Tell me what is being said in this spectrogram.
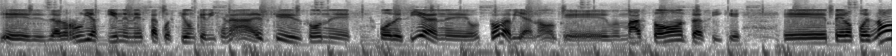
eh, las rubias tienen esta cuestión que dicen, ah, es que son, eh, o decían, eh, todavía, ¿no? Que más tontas y que, eh, pero pues no.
